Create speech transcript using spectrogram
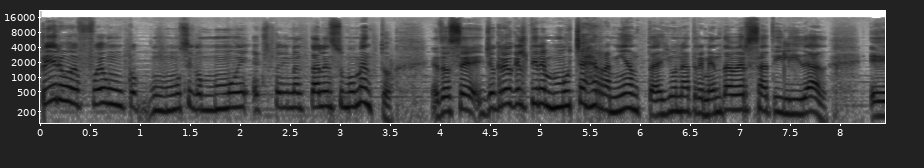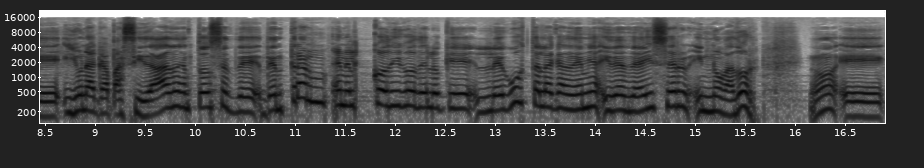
pero fue un, co- un músico muy experimental en su momento. Entonces, yo creo que él tiene muchas herramientas y una tremenda versatilidad eh, y una capacidad entonces de, de entrar en el código de lo que le gusta a la academia y desde ahí ser innovador. ¿No? Eh,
